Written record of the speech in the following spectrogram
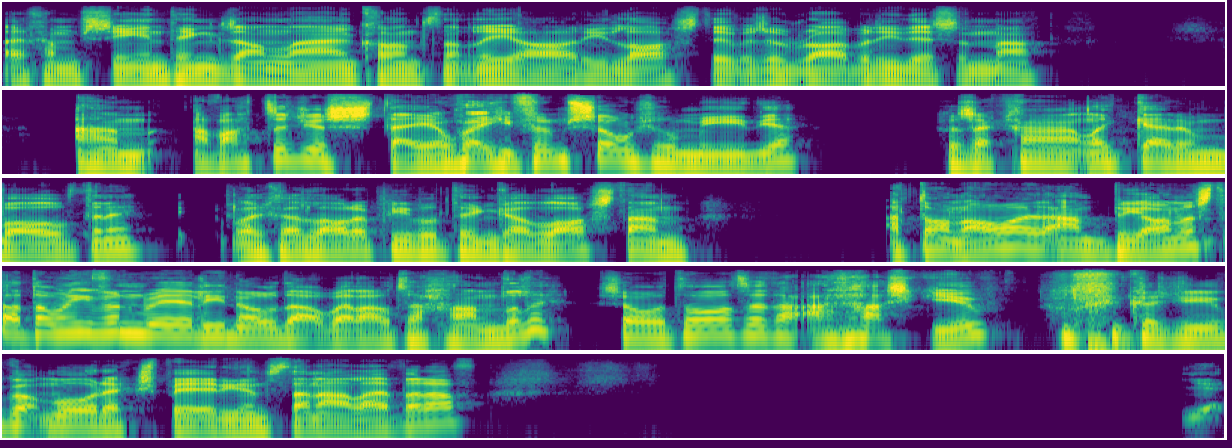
Like I'm seeing things online constantly. Oh, he lost. It was a robbery, this and that. And I've had to just stay away from social media because I can't like get involved in it. Like a lot of people think I lost, and I don't know. I'll be honest, I don't even really know that well how to handle it. So I thought I'd, I'd ask you because you've got more experience than I'll ever have. Yeah,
